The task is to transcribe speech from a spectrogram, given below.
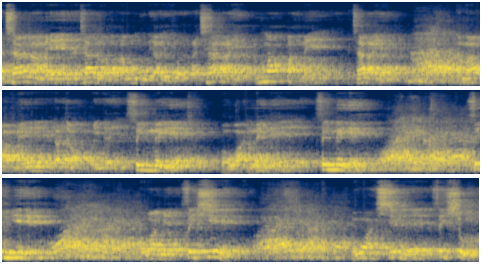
အခြားလာမယ်အခြားတော့အမှုတရားတွေပြောတာအခြားလာရင်အမှားပါမယ်အခြားလာရင်အမှား စိတ်နှိပ်ရဲ့ဘဝနှိပ်ရဲ့စိတ်နှိပ်ရဲ့ဘဝနှိပ်ပါဗျာစိတ်မြင့်ရဲ့ဘဝနှိပ်ပါဗျာဘဝမြင့်စိတ်ရှင်းရဲ့ဘဝရှင်းပါဗျာဘဝရှင်းရဲ့စိတ်ရှုပ်ရဲ့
